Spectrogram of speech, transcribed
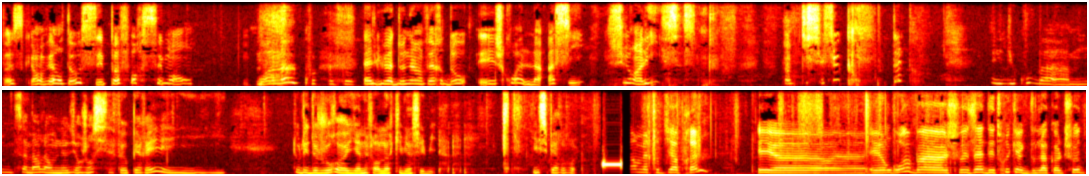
parce qu'un verre d'eau, c'est pas forcément. Voilà quoi. Elle lui a donné un verre d'eau et je crois elle l'a assis sur un lit. Un petit sucre, peut-être. Et du coup, bah, sa mère l'a emmené aux urgences, il s'est fait opérer et il- tous les deux jours, euh, il y a un infirmière qui vient chez lui. il est super heureux. Un mercredi après. Et, euh, et en gros, bah, je faisais des trucs avec de la colle chaude.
